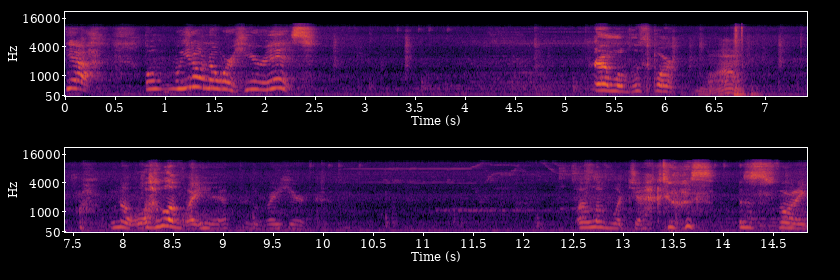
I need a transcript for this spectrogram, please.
Yeah, but we don't know where here is. I love this part. Wow. No, I love what happened right here. I love what Jack does. This is funny.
